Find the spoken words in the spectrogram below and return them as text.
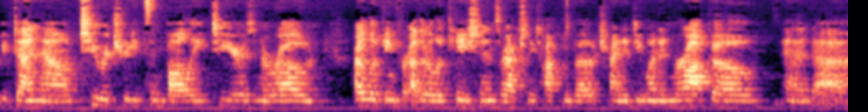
we've done now two retreats in Bali, two years in a row, and are looking for other locations. We're actually talking about trying to do one in Morocco and. Uh,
